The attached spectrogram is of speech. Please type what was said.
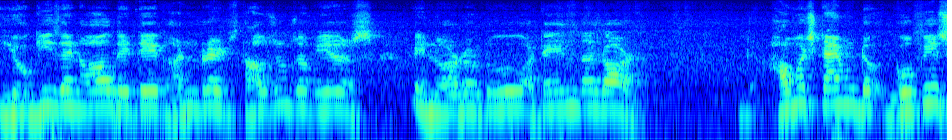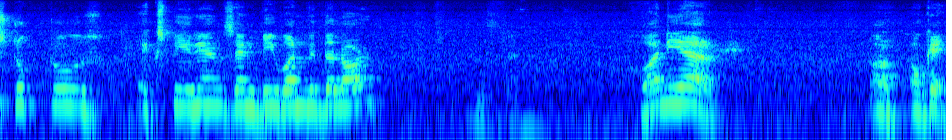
yogis and all they take hundreds, thousands of years in order to attain the Lord. How much time the gopis took to experience and be one with the Lord? One year. Oh, okay,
